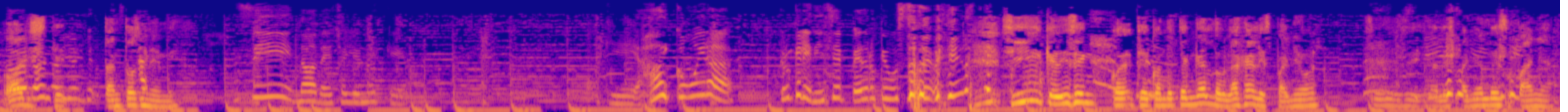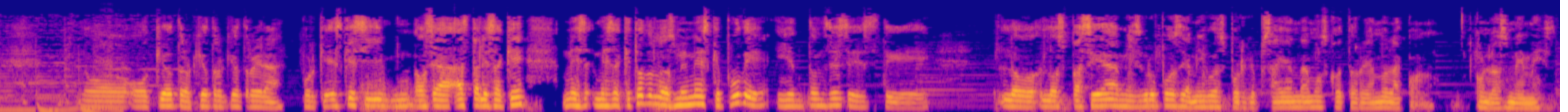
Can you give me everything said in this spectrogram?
Ay, no, yo- yo- tantos Ay. memes. No, de hecho hay uno que... que... Ay, ¿cómo era? Creo que le dice Pedro qué gusto de ver. Sí, que dicen cu- que cuando tenga el doblaje al español. Sí, sí, sí, al español de España. No, o qué otro, qué otro, qué otro era. Porque es que sí, o sea, hasta le saqué, me, me saqué todos los memes que pude y entonces este lo, los pasé a mis grupos de amigos porque pues ahí andamos cotorreándola con, con los memes.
